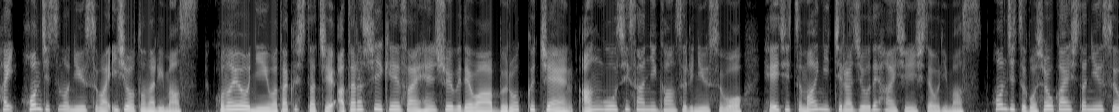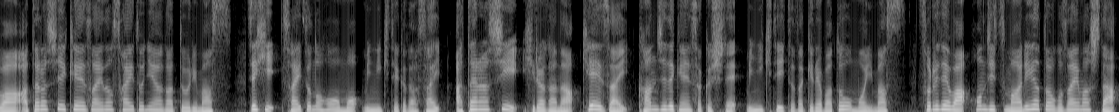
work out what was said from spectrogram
はい、本日のニュースは以上となります。このように私たち新しい経済編集部ではブロックチェーン暗号資産に関するニュースを平日毎日ラジオで配信しております。本日ご紹介したニュースは新しい経済のサイトに上がっております。ぜひサイトの方も見に来てください。新しいひらがな、経済、漢字で検索して見に来ていただければと思います。それでは本日もありがとうございました。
